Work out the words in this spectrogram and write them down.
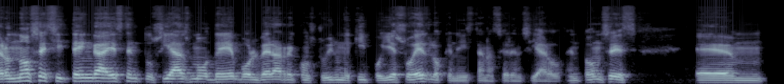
pero no sé si tenga este entusiasmo de volver a reconstruir un equipo y eso es lo que necesitan hacer en Seattle. Entonces, em,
